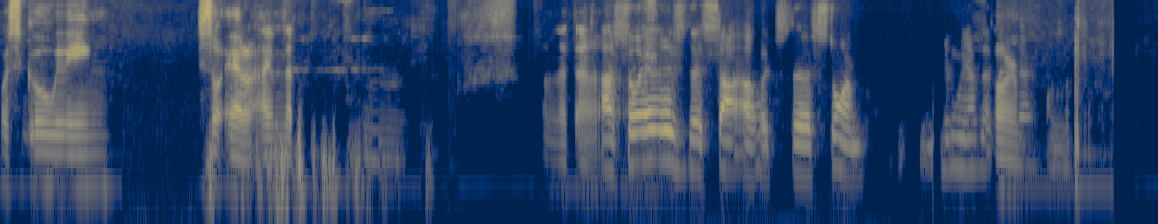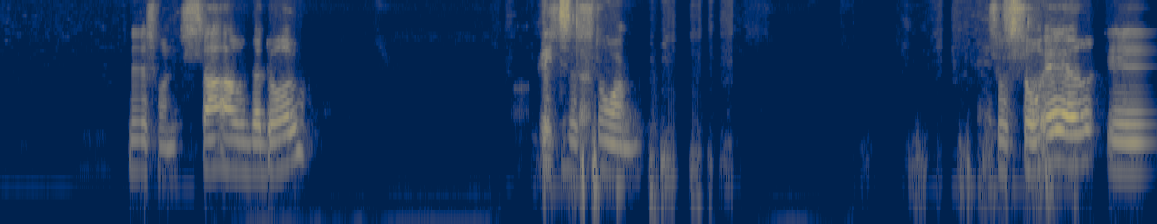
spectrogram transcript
Was going so air. I'm not. mm, I'm not. Uh, uh, so it is the sa- oh, it's the storm didn't we have that Storm. this one sa'ar gadol great this is a storm so so'er is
